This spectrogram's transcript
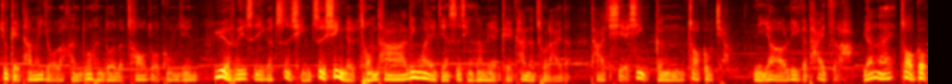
就给他们有了很多很多的操作空间。岳飞是一个至情至性的人，从他另外一件事情上面也可以看得出来的。他写信跟赵构讲：“你要立个太子啦。”原来赵构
